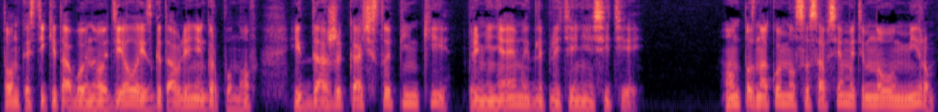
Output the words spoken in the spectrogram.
тонкости китобойного дела, изготовление гарпунов и даже качество пеньки, применяемой для плетения сетей. Он познакомился со всем этим новым миром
